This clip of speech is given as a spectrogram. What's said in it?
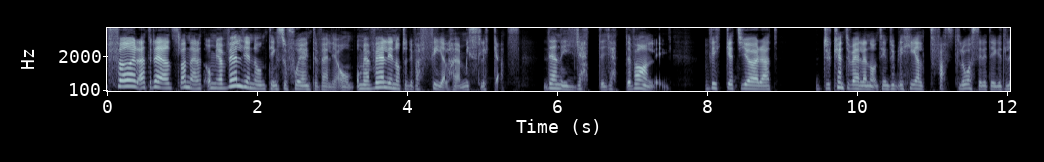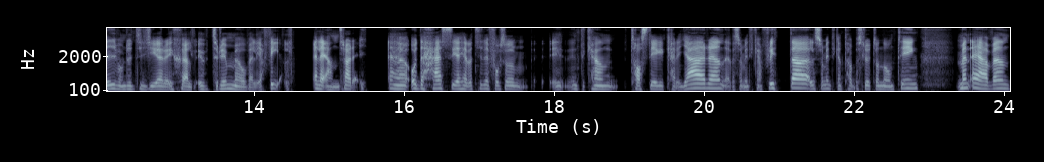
För att rädslan är att om jag väljer någonting så får jag inte välja om. Om jag väljer något och det var fel har jag misslyckats. Den är jätte, jättevanlig. Vilket gör att du kan inte välja någonting. Du blir helt fastlåst i ditt eget liv om du inte ger dig själv utrymme att välja fel. Eller ändra dig. Eh, och det här ser jag hela tiden. Folk som eh, inte kan ta steg i karriären eller som inte kan flytta eller som inte kan ta beslut om någonting. Men även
